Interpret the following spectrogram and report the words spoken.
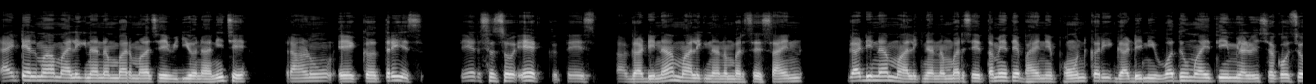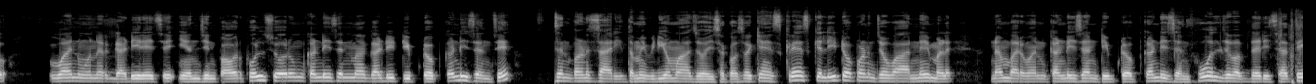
ટાઇટેલમાં માલિકના નંબર મળશે વિડીયોના નીચે. ત્રાણું, એક, ત્રીસ તેર છસો એક, તે આ ગાડીના માલિકના નંબર છે સાઇન ગાડીના માલિકના નંબર છે, તમે તે ભાઈને ફોન કરી ગાડીની વધુ માહિતી મેળવી શકો છો. વન ઓનર ગાડી રહેશે એન્જિન પાવરફુલ, શોરૂમ કન્ડિશનમાં ગાડી ટીપટોપ કન્ડિશન છે. કન્ડિશન પણ સારી, તમે વિડીયોમાં જોઈ શકો છો, ક્યાંય સ્ક્રેચ કે લીટો પણ જોવા નહીં મળે. Number one condition tiptop condition full જવાબદારી સાથે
